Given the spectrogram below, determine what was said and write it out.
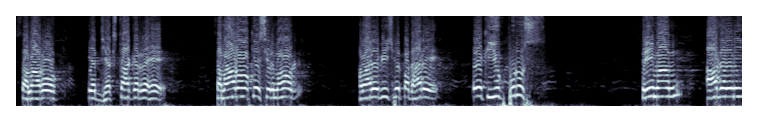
समारोह की अध्यक्षता कर रहे समारोह के सिरमौर, हमारे बीच में पधारे एक युग पुरुष श्रीमान आदरणीय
